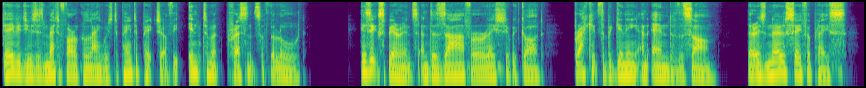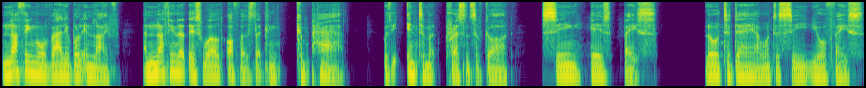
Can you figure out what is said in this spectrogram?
David uses metaphorical language to paint a picture of the intimate presence of the Lord. His experience and desire for a relationship with God brackets the beginning and end of the psalm. There is no safer place, nothing more valuable in life, and nothing that this world offers that can compare with the intimate presence of God, seeing His face. Lord, today I want to see your face.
